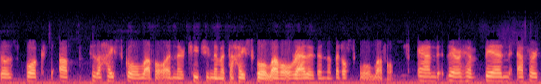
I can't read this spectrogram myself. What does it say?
those books up to the high school level and they're teaching them at the high school level rather than the middle school level. And there have been efforts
